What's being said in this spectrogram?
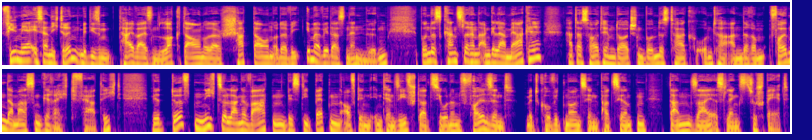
Viel mehr ist ja nicht drin mit diesem teilweisen Lockdown oder Shutdown oder wie immer wir das nennen mögen. Bundeskanzlerin Angela Merkel hat das heute im Deutschen Bundestag unter anderem folgendermaßen gerechtfertigt. Wir dürften nicht so lange warten, bis die Betten auf den Intensivstationen voll sind mit Covid-19-Patienten, dann sei es längst zu spät.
